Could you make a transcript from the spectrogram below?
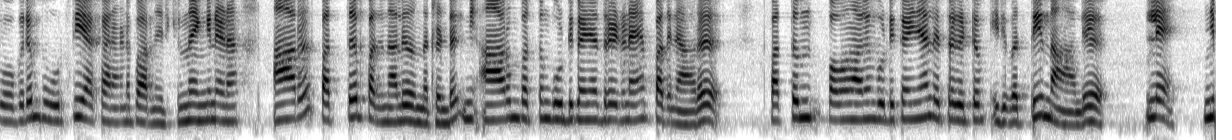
ഗോപുരം പൂർത്തിയാക്കാനാണ് പറഞ്ഞിരിക്കുന്നത്. എങ്ങനെയാണ്? ആറ് പത്ത് പതിനാല് തന്നിട്ടുണ്ട്. ഇനി ആറും പത്തും കൂട്ടിക്കഴിഞ്ഞാൽ എത്ര ഇടണേ പതിനാറ്. പത്തും പതിനാലും കൂട്ടിക്കഴിഞ്ഞാൽ എത്ര കിട്ടും? ഇരുപത്തി നാല് അല്ലേ? ഇനി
